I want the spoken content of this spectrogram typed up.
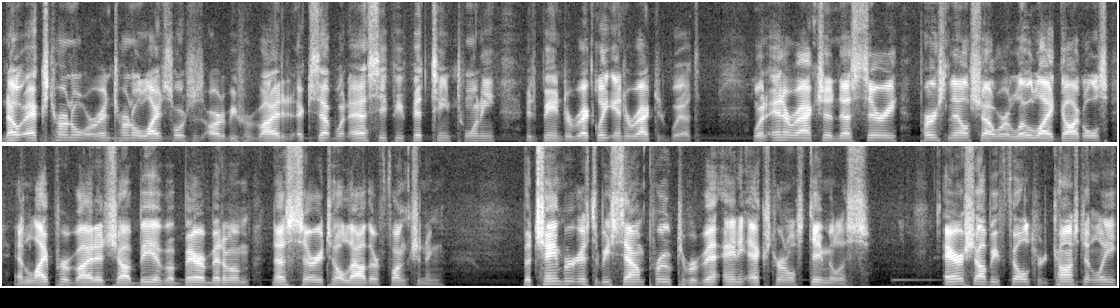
No external or internal light sources are to be provided except when SCP-1520 is being directly interacted with. When interaction is necessary, personnel shall wear low-light goggles, and light provided shall be of a bare minimum necessary to allow their functioning. The chamber is to be soundproof to prevent any external stimulus. Air shall be filtered constantly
